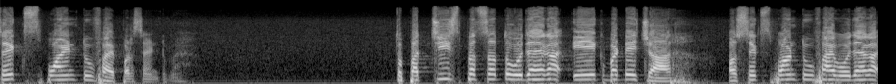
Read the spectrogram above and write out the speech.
6.25 परसेंट में। तो 25 प्रतिशत तो हो जाएगा एक बटे चार और 6.25 हो जाएगा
